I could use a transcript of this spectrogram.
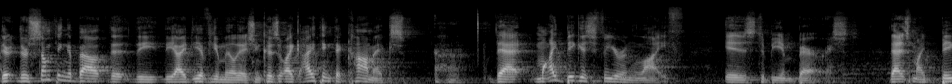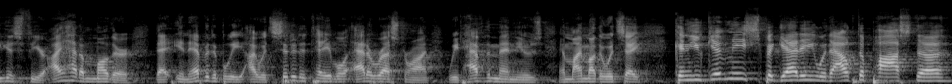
There, there's something about the, the, the idea of humiliation because like i think that comics uh-huh. that my biggest fear in life is to be embarrassed that is my biggest fear. I had a mother that inevitably i would sit at a table at a restaurant we'd have the menus and my mother would say can you give me spaghetti without the pasta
